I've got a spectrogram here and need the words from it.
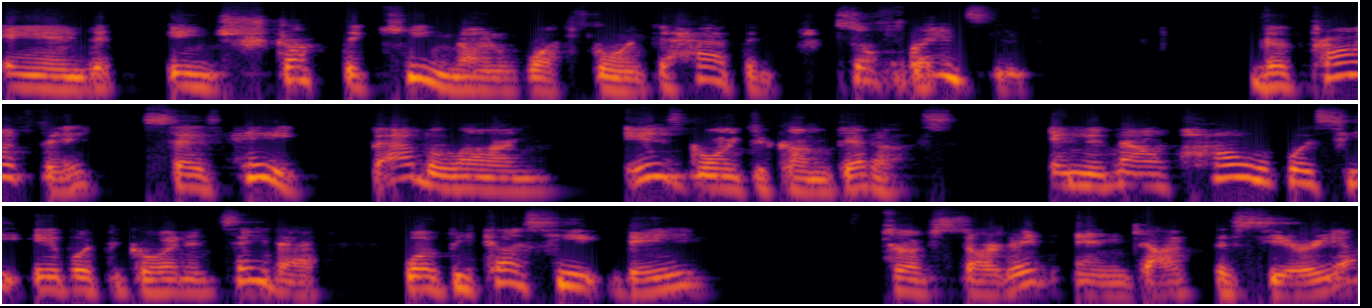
and instruct the king on what's going to happen. So, for instance, the prophet says, "Hey, Babylon is going to come get us." And now, how was he able to go ahead and say that? Well, because he they started and got to Syria.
